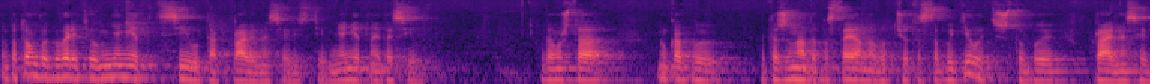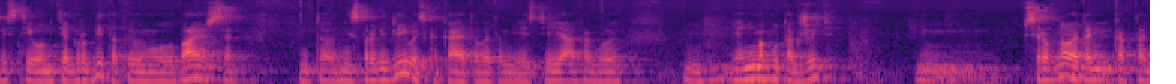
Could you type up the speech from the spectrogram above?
но потом вы говорите, у меня нет сил так правильно себя вести, у меня нет на это сил. Потому что, ну как бы, это же надо постоянно вот что-то с собой делать, чтобы правильно себя вести. Он тебе грубит, а ты ему улыбаешься. Это несправедливость какая-то в этом есть. И я как бы, я не могу так жить. Все равно это как-то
